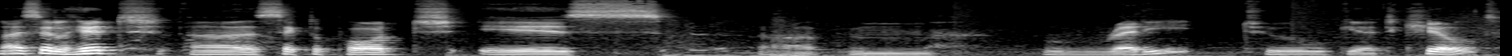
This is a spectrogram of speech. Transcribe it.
Nice little hit. Uh, Sectopod is uh, mm, ready to get killed.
